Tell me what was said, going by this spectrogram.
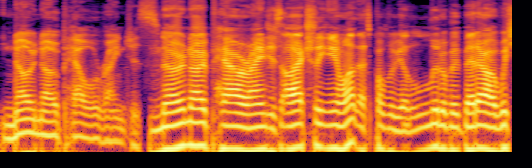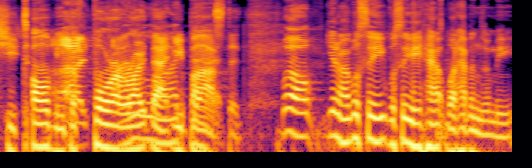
No, no Power Rangers. No, no Power Rangers. I actually, you know what? That's probably a little bit better. I wish you told me before I, I wrote that, like you that. bastard. Well, you know, we'll see. We'll see how what happens when we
